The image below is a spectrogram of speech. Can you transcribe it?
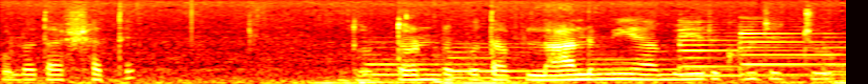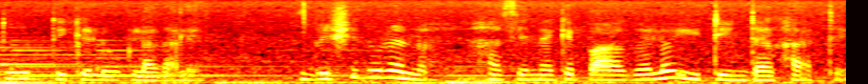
পড়ল তার সাথে। দুর্দণ্ড প্রতাপ লাল মিয়া মেয়ের খোঁজে চতুর্দিকে লোক লাগালেন। বেশি দূরে নয়, হাসিনাকে পাওয়া গেল ইটিনটা ঘাটে।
